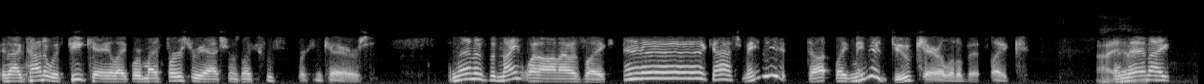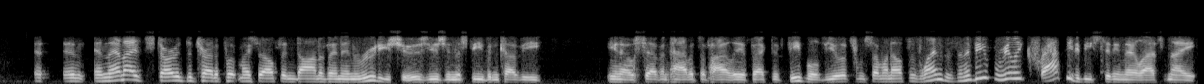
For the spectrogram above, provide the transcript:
and I kind of with PK, like, where my first reaction was like, who freaking cares? And then as the night went on, I was like, eh, gosh, maybe it does, like maybe I do care a little bit, like. I, And then I, and and then I started to try to put myself in Donovan and Rudy's shoes using the Stephen Covey, you know, Seven Habits of Highly Effective People. View it from someone else's lenses, and it'd be really crappy to be sitting there last night,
